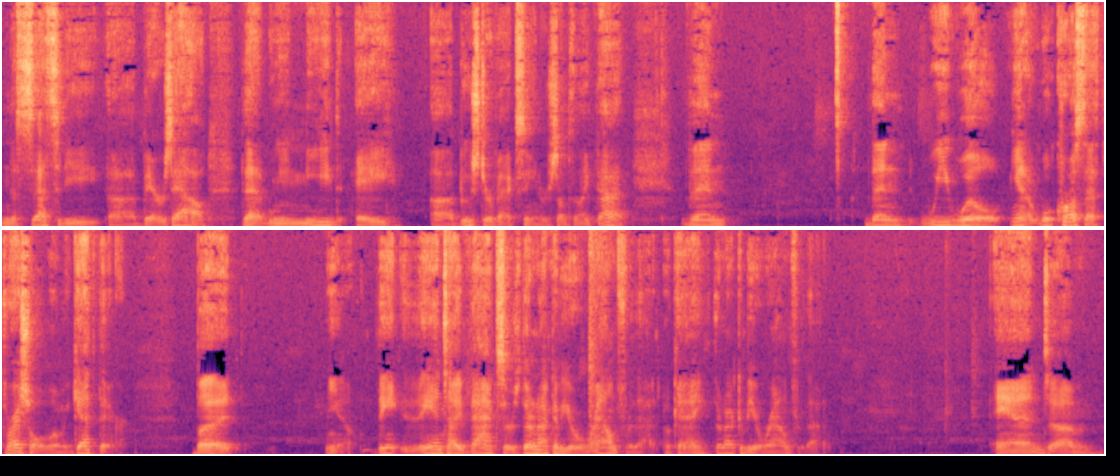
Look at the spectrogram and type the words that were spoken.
necessity uh, bears out that we need a uh, booster vaccine or something like that, then then we will, you know, we'll cross that threshold when we get there. But, you know, the, the anti vaxxers, they're not going to be around for that, okay? They're not going to be around for that. And um,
